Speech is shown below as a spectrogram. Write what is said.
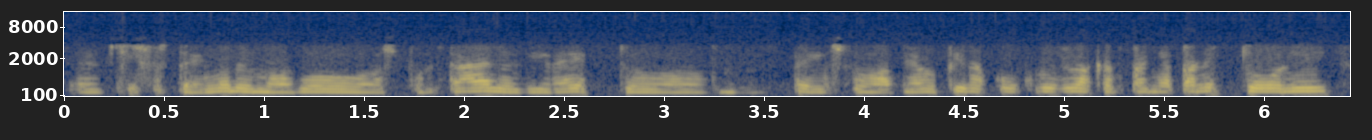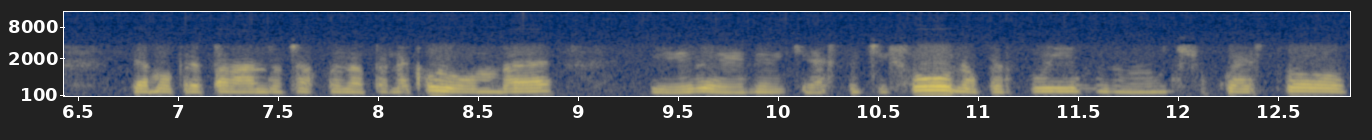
eh, ci sostengono in modo spontaneo, diretto. Penso abbiamo appena concluso la campagna Panettoni, stiamo preparando già quella per le colombe e le, le richieste ci sono, per cui mh, su questo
